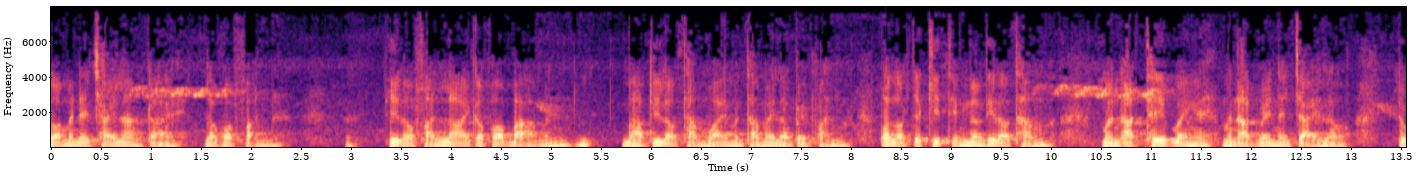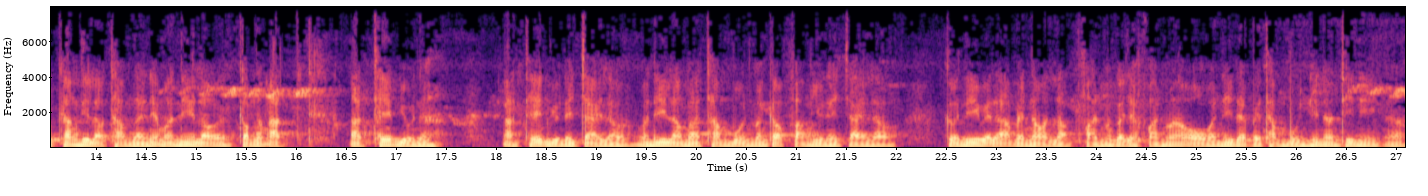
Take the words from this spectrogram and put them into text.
ก็ไม่ได้ใช้ร่างกาย เราก็ฝัน ที่เราฝันร้ายก็เพราะบาปมันบาปที่เราทำไว้มันทำให้เราไปฝันพอเราจะคิดถึงเรื่องที่เราทำมันอัดเทปไว้ไง มันอัดไว้ในใจเรา ทุกครั้งที่เราทำอะไรเนี่ยวันนี้เรากำลังอัดอัดเทปอยู่นะอัดเทปอยู่ในใจเรา วันนี้เรามาทำบุญมันก็ฝังอยู่ในใจเราเกินนี้เวลาไปนอนหลับฝันมันก็จะฝันว่า โอ้วันนี้ได้ไปทำบุญที่นั่นที่นี่อ่าอ่า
